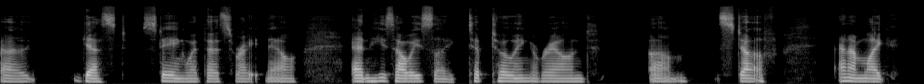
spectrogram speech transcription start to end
a guest staying with us right now, and he's always like tiptoeing around um, stuff, and I'm like,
